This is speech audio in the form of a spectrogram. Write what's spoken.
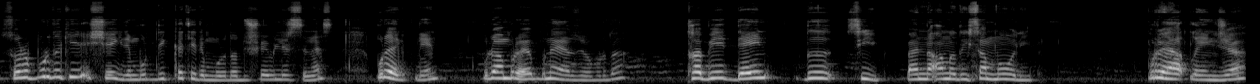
Sonra buradaki şeye gidin. Burada dikkat edin burada düşebilirsiniz. Buraya gitmeyin. Buradan buraya bu ne yazıyor burada? Tabi Dane the Sea. Ben de anladıysam ne olayım. Buraya atlayınca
